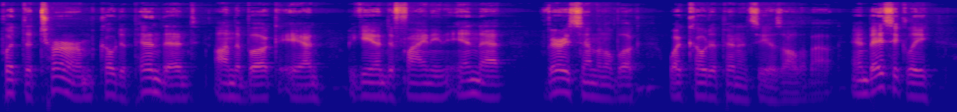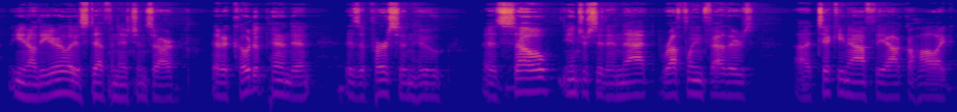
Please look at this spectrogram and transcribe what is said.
put the term codependent on the book and began defining in that very seminal book what codependency is all about. And basically, you know, the earliest definitions are that a codependent is a person who is so interested in not ruffling feathers, uh, ticking off the alcoholic.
